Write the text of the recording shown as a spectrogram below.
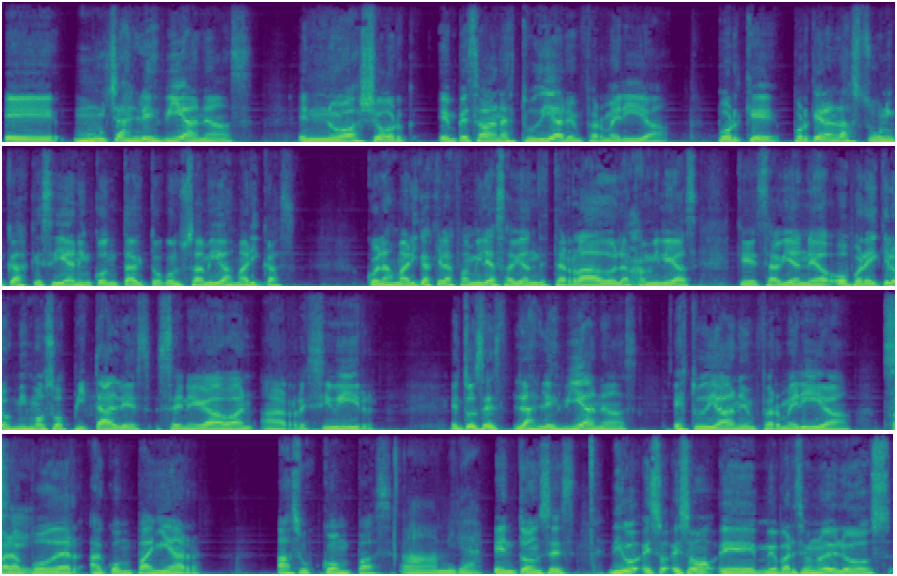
eh, muchas lesbianas en Nueva York empezaban a estudiar enfermería. ¿Por qué? Porque eran las únicas que seguían en contacto con sus amigas maricas. Con las maricas que las familias habían desterrado, las familias que se habían negado, o por ahí que los mismos hospitales se negaban a recibir. Entonces, las lesbianas estudiaban enfermería para Sí. poder acompañar a sus compas. Ah, mira. Entonces, digo, eso, eso eh, me parece uno de los.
